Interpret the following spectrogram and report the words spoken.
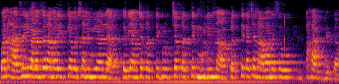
पण आजही मॅडम जर आम्हाला इतक्या वर्षांनी मिळाल्या तरी आमच्या प्रत्येक ग्रुपच्या प्रत्येक मुलींना प्रत्येकाच्या नावाने सो हाक घेतात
